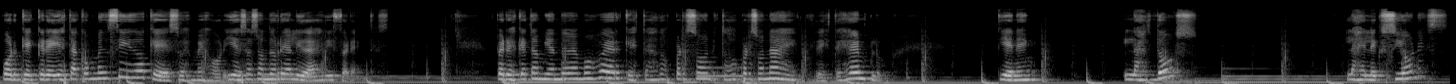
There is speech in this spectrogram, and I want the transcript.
porque cree y está convencido que eso es mejor. Y esas son dos realidades diferentes. Pero es que también debemos ver que estas dos personas, estos dos personajes de este ejemplo tienen las dos las elecciones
